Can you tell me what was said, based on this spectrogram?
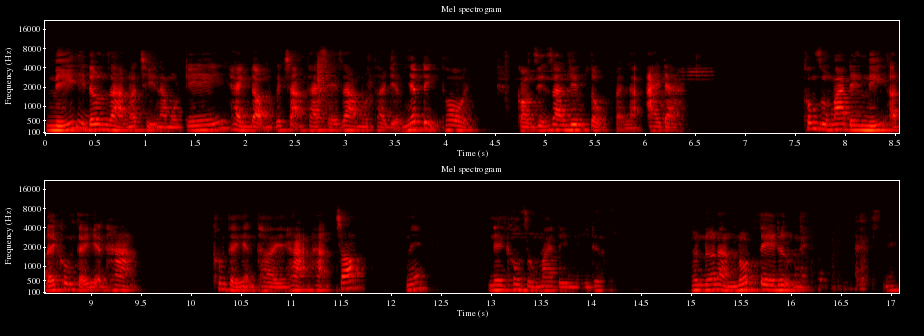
Ní thì đơn giản nó chỉ là một cái hành động, một cái trạng thái xảy ra một thời điểm nhất định thôi. Còn diễn ra liên tục phải là ai đà không dùng ma đến ní, ở đây không thể hiện hạn. Không thể hiện thời hạn hạn chót Đấy. nên không dùng ma đến ní được. Hơn nữa là nốt tê đựng này Đấy.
